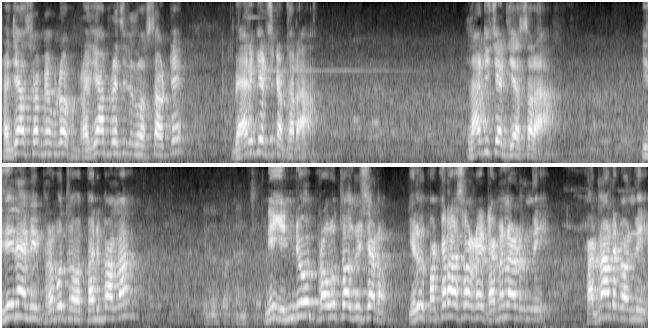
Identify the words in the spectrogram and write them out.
ప్రజాస్వామ్యంలో ఒక ప్రజాప్రతినిధి వస్తా ఉంటే బ్యారికేడ్స్ కడతారా? లాఠీ చార్జ్ చేస్తారా? ఇదేనా మీ ప్రభుత్వ పరిపాలన? నీ ఎన్నో ప్రభుత్వాలు చూశాను. ఈరోజు పక్క రాష్ట్రాలు ఉన్నాయి తమిళనాడు ఉంది కర్ణాటక ఉంది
